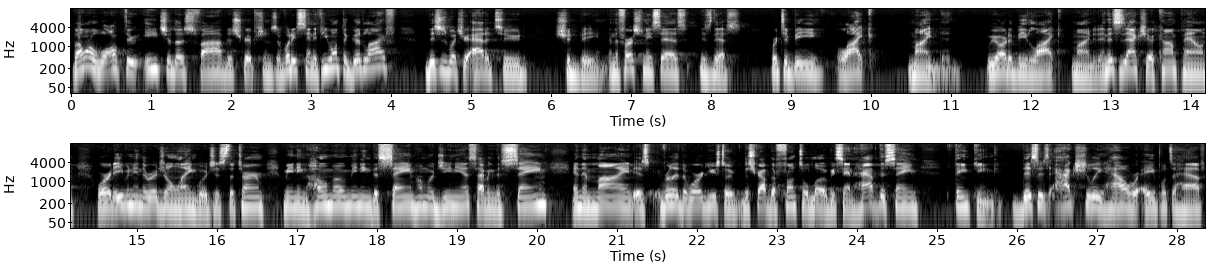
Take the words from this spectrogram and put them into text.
But I want to walk through each of those five descriptions of what he's saying. If you want the good life, this is what your attitude should be. And the first one he says is this we're to be like minded. We are to be like minded. And this is actually a compound word, even in the original language. It's the term meaning homo, meaning the same, homogeneous, having the same. And then mind is really the word used to describe the frontal lobe. He's saying have the same thinking. This is actually how we're able to have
